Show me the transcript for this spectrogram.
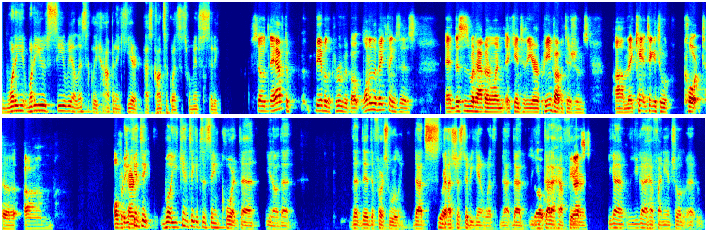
what do you what do you see realistically happening here as consequences for Manchester City? So they have to be able to prove it, but one of the big things is, and this is what happened when it came to the European competitions, um, they can't take it to a court to um, overturn. Well, you can't take well, you can't take it to the same court that you know that that did the first ruling. That's right. that's just to begin with. That that so you gotta have fair. You gotta you gotta have financial.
